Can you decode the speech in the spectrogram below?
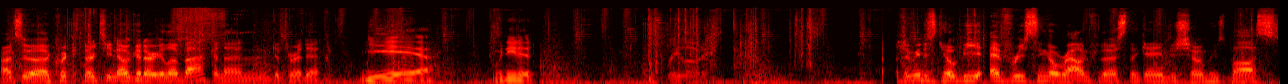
let's do a quick 13 0, get our elo back, and then get to Radiant. Yeah. We need it. Reloading. I think we just go beat every single round for the rest of the game. Just show him who's boss.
